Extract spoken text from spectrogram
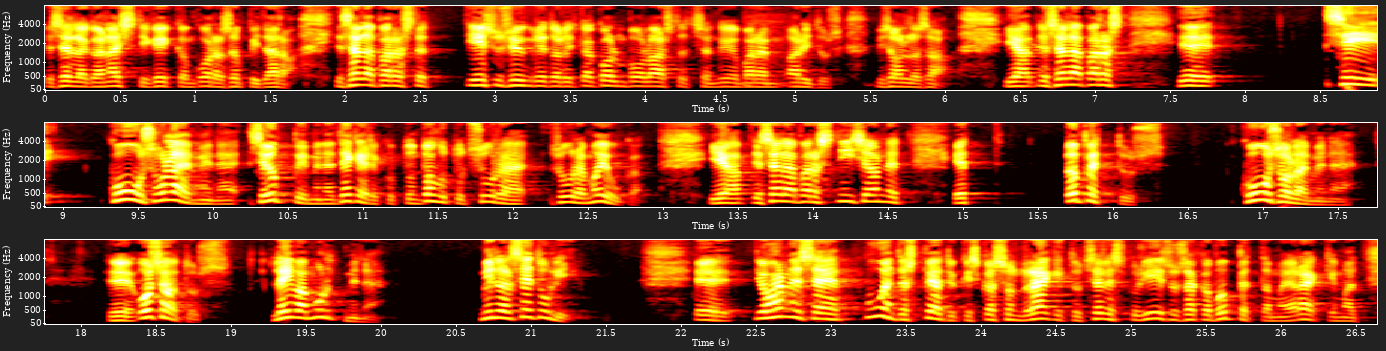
ja sellega on hästi, kõik on korras, õpid ära. ja sellepärast, et Jeesuse jüngrid olid ka kolm pool aastat, see on kõige parem haridus, mis olla saab. ja, ja sellepärast eh, see koos olemine, see õppimine tegelikult on tohutult suure, suure mõjuga. ja, ja sellepärast nii see on, et, et õpetus, koosolemine, eh, osadus, leiva murdmine millal see tuli? Eh, Johannese kuuendas peatükis, kas on räägitud sellest, kui Jeesus hakkab õpetama ja rääkima, et,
